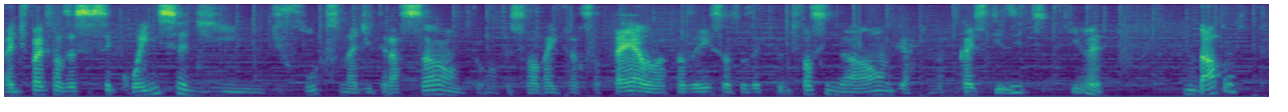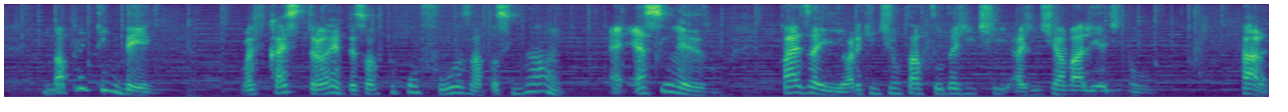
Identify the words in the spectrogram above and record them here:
a gente vai fazer essa sequência de, de fluxo, né, de interação, então uma pessoa vai entrar nessa tela, vai fazer isso, vai fazer aquilo, a gente fala assim, não, vai ficar esquisito isso aqui, velho. Não dá pra, não dá pra entender. Vai ficar estranho, a pessoa fica confusa, ela fala assim, não, é, é assim mesmo. Faz aí, a hora que a gente juntar tudo, a gente, a gente avalia de novo. Cara,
